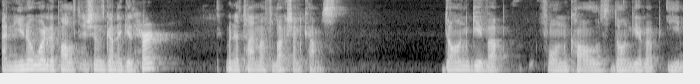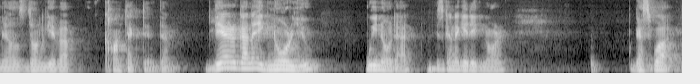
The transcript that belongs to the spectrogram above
And you know where the politician is going to get hurt? When the time of election comes. Don't give up phone calls, don't give up emails, don't give up contacting them. They're going to ignore you. We know that. It's going to get ignored. Guess what?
